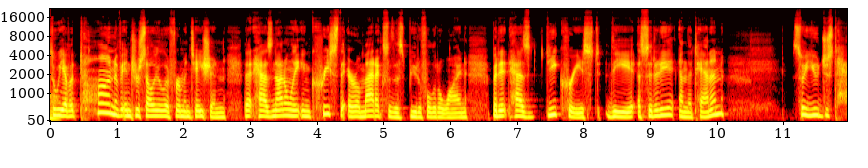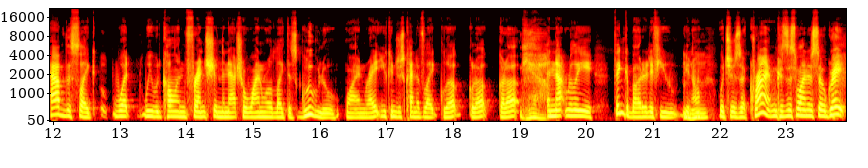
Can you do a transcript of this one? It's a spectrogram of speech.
So we have a ton of intracellular fermentation that has not only increased the aromatics of this beautiful little wine, but it has decreased the acidity and the tannin. So you just have this like what we would call in French in the natural wine world like this glou glou wine, right? You can just kind of like gluck gluck gluck Yeah. and not really think about it if you, you know, which is a crime because this wine is so great.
